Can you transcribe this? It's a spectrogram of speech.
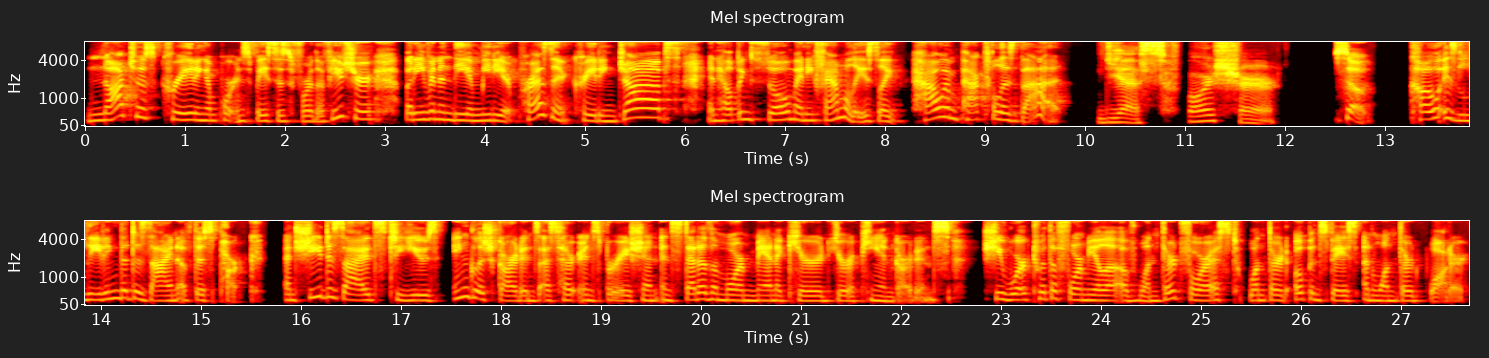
not just creating important spaces for the future, but even in the immediate present, creating jobs and helping so many families. Like, how impactful is that? Yes, for sure. So, Ko is leading the design of this park and she decides to use English gardens as her inspiration instead of the more manicured European gardens. She worked with a formula of one third forest, one third open space, and one third water.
